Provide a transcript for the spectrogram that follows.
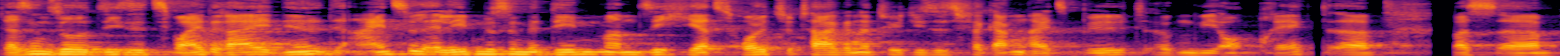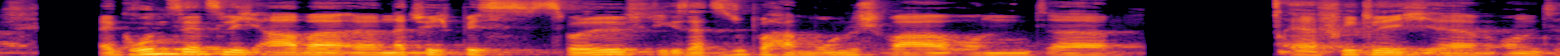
das sind so diese zwei, drei ne, Einzelerlebnisse, mit denen man sich jetzt heutzutage natürlich dieses Vergangenheitsbild irgendwie auch prägt, äh, was äh, grundsätzlich aber äh, natürlich bis zwölf, wie gesagt, super harmonisch war und äh, äh friedlich äh, und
